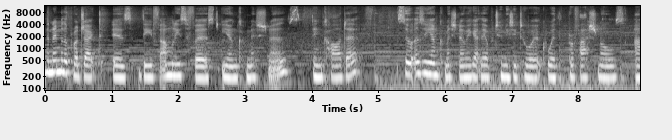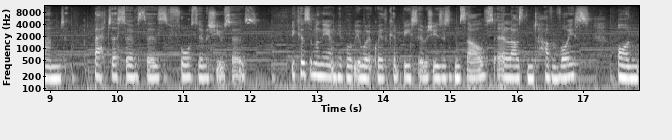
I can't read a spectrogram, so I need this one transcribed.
The name of the project is the Families First Young Commissioners in Cardiff. So as a young commissioner, we get the opportunity to work with professionals and better services for service users. Because some of the young people that we work with could be service users themselves, it allows them to have a voice on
